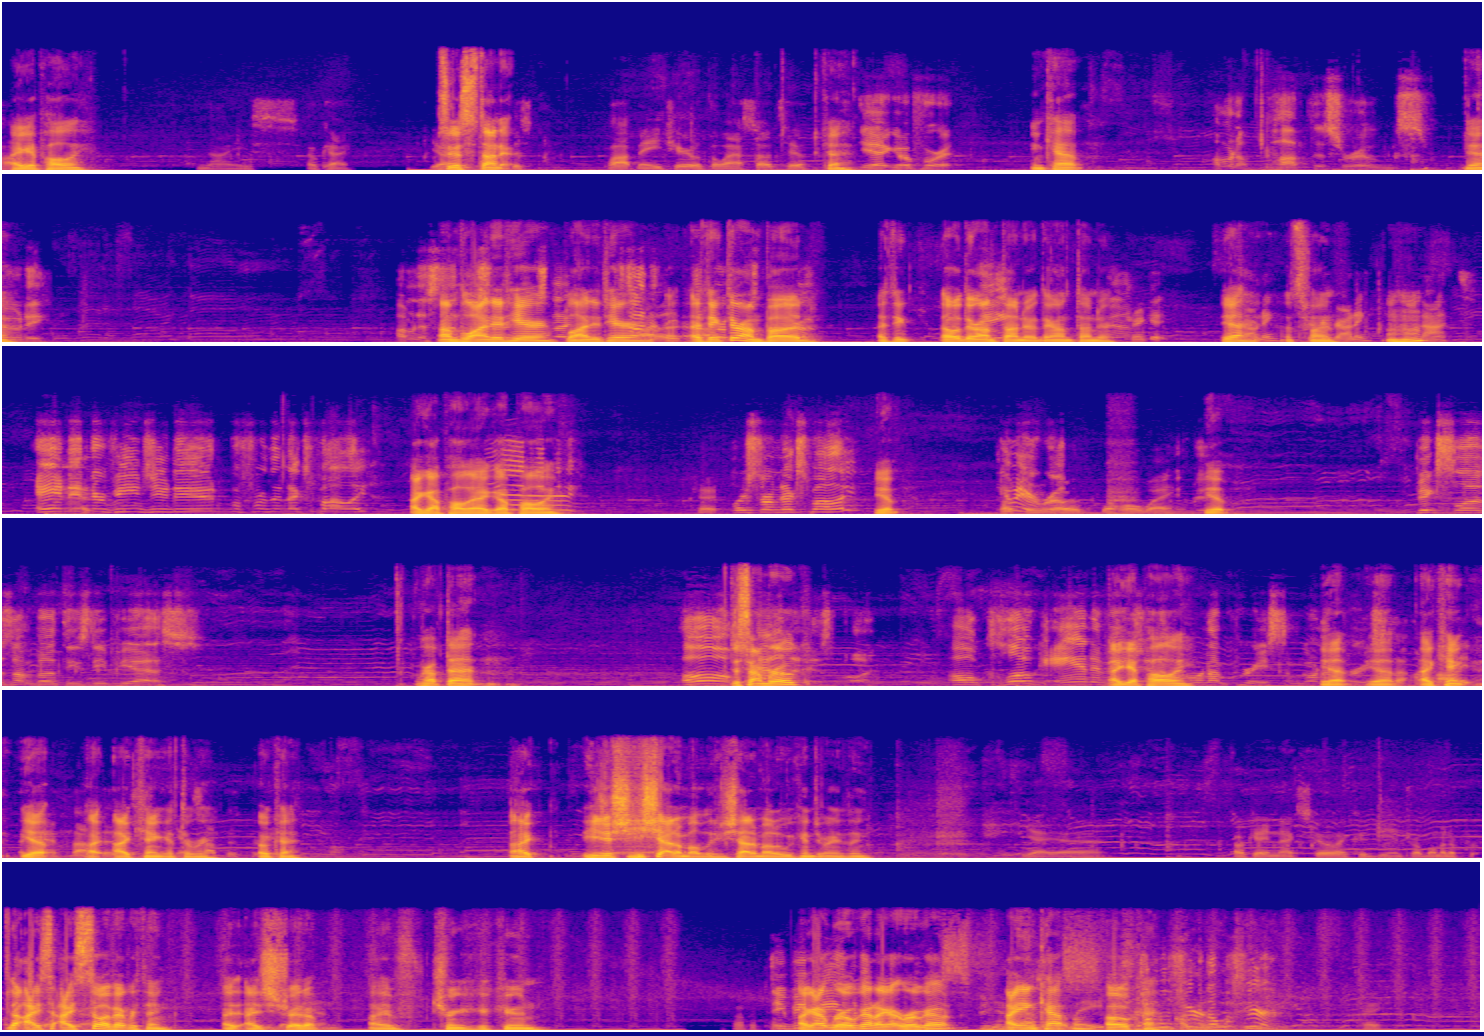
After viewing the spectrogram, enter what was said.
I I get poly. Nice. Okay. Just gonna stun it. Pop mage here with the lasso too. Okay. Yeah, go for it. Incap. I'm gonna pop this rogue's Yeah. booty. I'm gonna. I'm blinded here. inside. Blinded here. I think they're on stun bud. I think. Oh, they're on thunder. They're on thunder. Yeah, that's fine. Grounding. Mhm. And intervenes you, dude, before the next poly. I got poly. I got poly. Yay! Okay. Play storm next poly. Yep. Give me a Touching rogue. rogue the whole way. Yep. Big slows on both these DPS. Wrap that. Oh, Disarm found rogue? this one. Oh, cloak and I get evasion. I'm poly? going on priest. I'm going Yep. Yep. I can't. Yep. I, I can't get the. Re- stop this raid. okay. I. He just he shadow mode. He shadow mode. We can't do anything. Yeah, yeah. yeah. Okay, next go. I could be in trouble. I'm gonna. No, I, I still have everything. I, I straight up. again. I have trinket, cocoon. I got rogue out. I got rogue out. I incap him. Oh, okay. Double fear, double fear. Okay.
